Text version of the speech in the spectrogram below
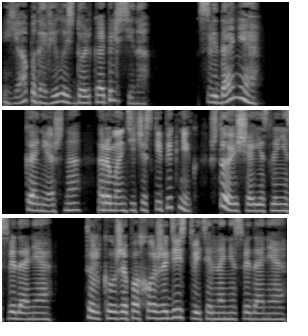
Я подавилась долькой апельсина. «Свидание?» «Конечно, романтический пикник. Что еще, если не свидание? Только уже, похоже, действительно не свидание.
